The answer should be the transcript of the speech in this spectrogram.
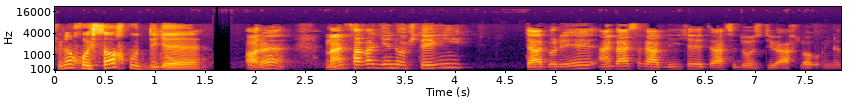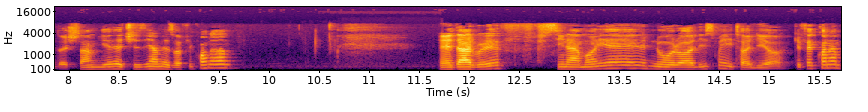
فیلم خوش ساخت بود دیگه. آره. من فقط یه نکته ای درباره این بحث قبلی که بحث دزدی و اخلاق و اینو داشتم یه چیزی هم اضافی کنم. درباره سینمای نورالیسم ایتالیا که فکر کنم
